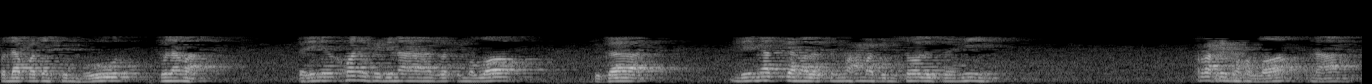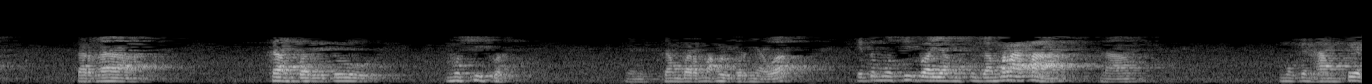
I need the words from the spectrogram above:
pendapatnya sumber ulama. Jadi ini ikhwan azakumullah juga diingatkan oleh Syekh Muhammad bin Shalih ini rahimahullah nah karena gambar itu musibah yani gambar makhluk bernyawa itu musibah yang sudah merata nah mungkin hampir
